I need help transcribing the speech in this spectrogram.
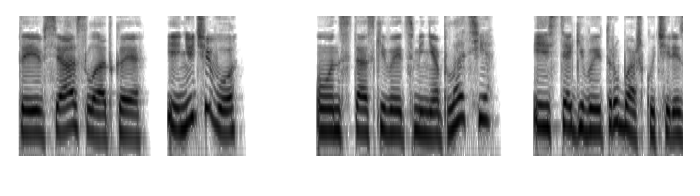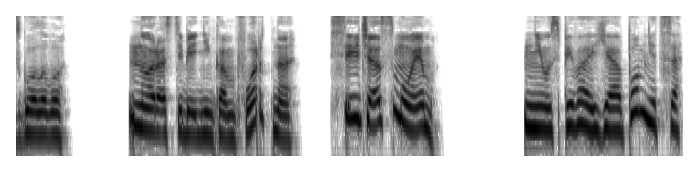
Ты вся сладкая, и ничего». Он стаскивает с меня платье и стягивает рубашку через голову. «Но раз тебе некомфортно, сейчас смоем». Не успеваю я опомниться,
